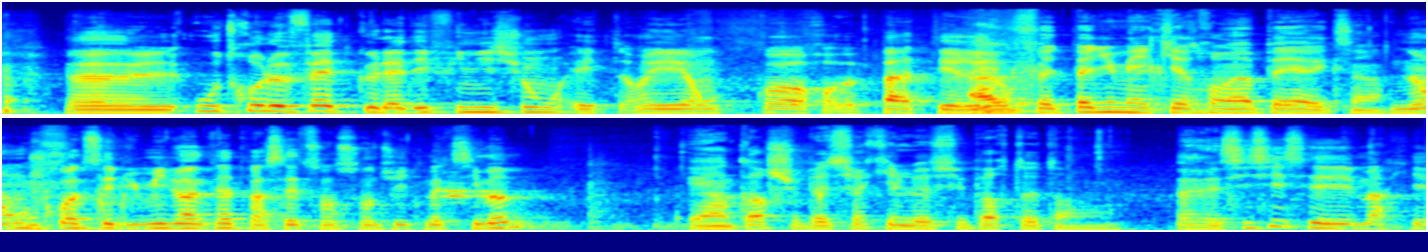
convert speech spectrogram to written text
euh, outre le fait que la définition est, est encore pas terrible, Ah, vous faites pas du 1080p avec ça. non, je crois que c'est du 1024 par 768 maximum. Et encore, je suis pas sûr qu'il le supporte autant. Euh, si, si, c'est marqué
